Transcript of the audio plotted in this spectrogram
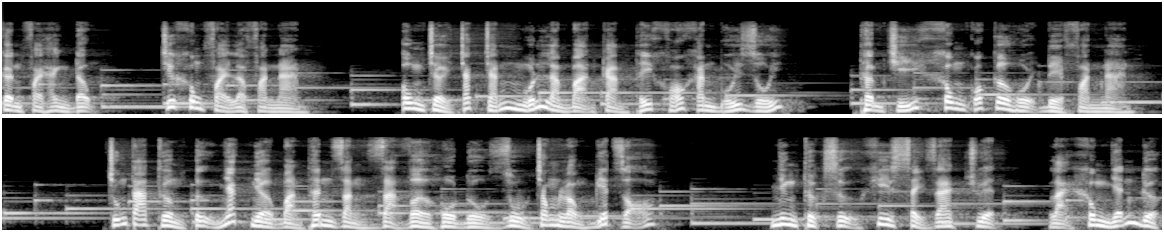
cần phải hành động, chứ không phải là phàn nàn. Ông trời chắc chắn muốn làm bạn cảm thấy khó khăn bối rối, thậm chí không có cơ hội để phàn nàn. Chúng ta thường tự nhắc nhở bản thân rằng giả vờ hồ đồ dù trong lòng biết rõ. Nhưng thực sự khi xảy ra chuyện lại không nhẫn được,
